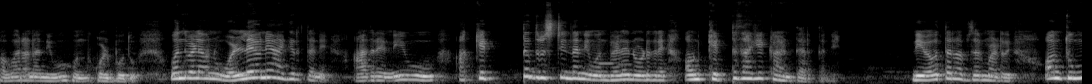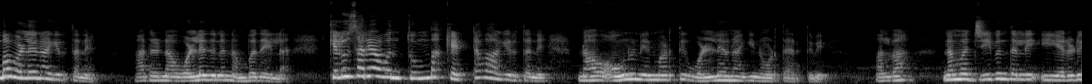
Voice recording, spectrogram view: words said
ಪವರನ್ನು ನೀವು ಹೊಂದ್ಕೊಳ್ಬೋದು. ಒಂದು ವೇಳೆ ಅವನು ಒಳ್ಳೆಯವನೇ ಆಗಿರ್ತಾನೆ, ಆದರೆ ನೀವು ಆ ಕೆಟ್ಟ ದೃಷ್ಟಿಯಿಂದ ನೀವು ಒಂದು ವೇಳೆ ನೋಡಿದ್ರೆ ಅವನು ಕೆಟ್ಟದಾಗೆ ಕಾಣ್ತಾ ಇರ್ತಾನೆ. ನೀವು ಯಾವ ಥರ ಅಬ್ಸರ್ವ್ ಮಾಡಿರಿ, ಅವ್ನು ತುಂಬ ಒಳ್ಳೆಯನಾಗಿರ್ತಾನೆ ಆದರೆ ನಾವು ಒಳ್ಳೆಯದನ್ನು ನಂಬೋದೇ ಇಲ್ಲ. ಕೆಲವು ಸಾರಿ ಅವನು ತುಂಬ ಕೆಟ್ಟವಾಗಿರ್ತಾನೆ. ನಾವು ಅವನನ್ನು ಏನು ಮಾಡ್ತೀವಿ? ಒಳ್ಳೆಯವನಾಗಿ ನೋಡ್ತಾ ಇರ್ತೀವಿ. ಅಲ್ವಾ? ನಮ್ಮ ಜೀವನದಲ್ಲಿ ಈ ಎರಡು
